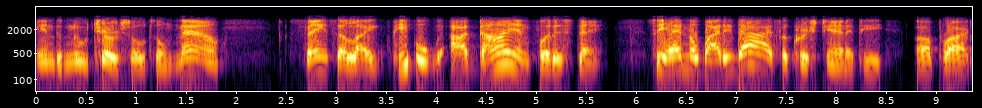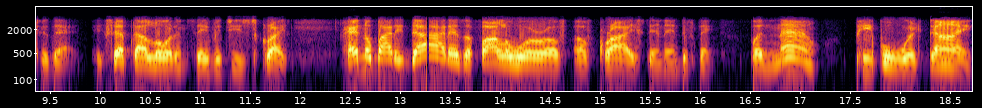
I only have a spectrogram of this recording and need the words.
in the new church. So so now saints are like people are dying for this thing. See, had nobody died for Christianity uh, prior to that, except our Lord and Savior Jesus Christ. Had nobody died as a follower of, of Christ and, and different things. But now people were dying.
